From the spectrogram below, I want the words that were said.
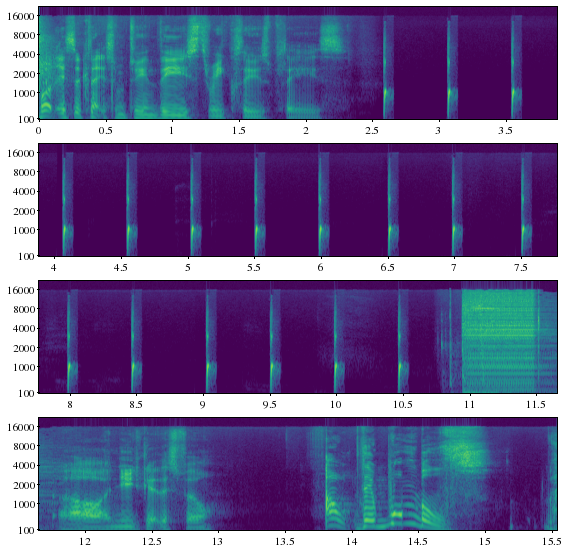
What is the connection between these three clues, please? Oh, I knew you'd get this, Phill. Oh, they're Wombles.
